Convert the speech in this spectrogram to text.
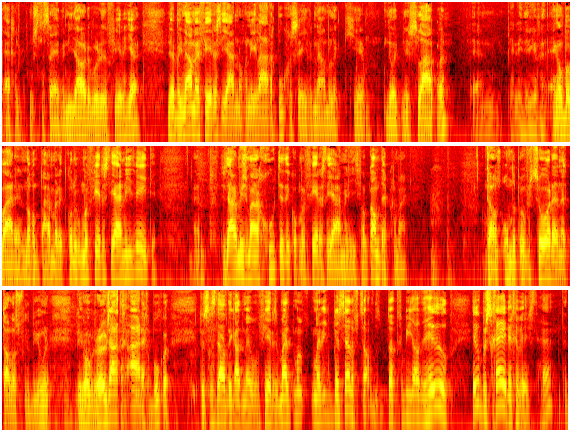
eigenlijk moest een schrijver niet ouder worden dan 40 jaar. Nu heb ik na mijn veertigste jaar nog een heel aardig boek geschreven. Namelijk eh, Nooit meer slapen. En herinneringen van Engelbewaarder en nog een paar. Maar dat kon ik op mijn veertigste jaar niet weten. Dus daarom is het maar goed dat ik op mijn veertigste jaar me iets van kant heb gemaakt. Trouwens, onder professoren en uit Talles voor de miljoenen. Ik ook reusachtig aardige boeken. Dus gesteld, ik had me over 40. Maar, maar ik ben zelf dat gebied altijd heel, heel bescheiden geweest. Hè? Dat,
